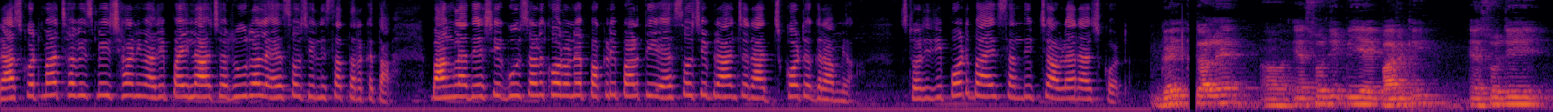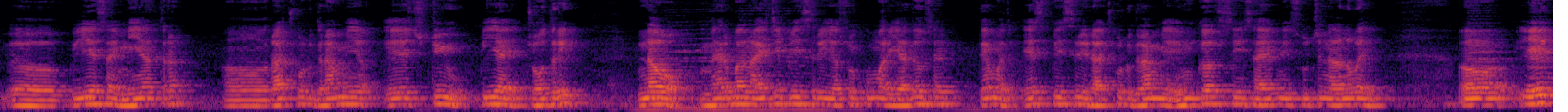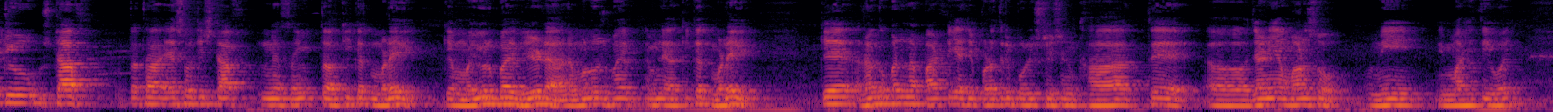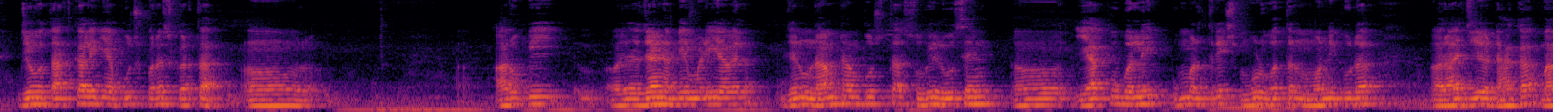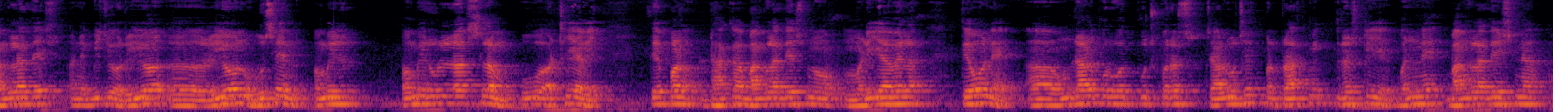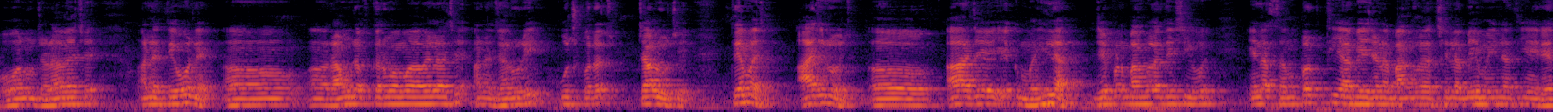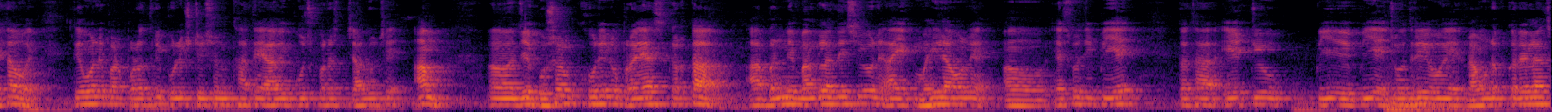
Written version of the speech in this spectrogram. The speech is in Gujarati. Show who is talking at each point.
Speaker 1: રાજકોટમાં છવ્વીસમી જાન્યુઆરી પહેલા જ રૂરલ એસઓજીની સતર્કતા. બાંગ્લાદેશી ઘૂસણખોરોને પકડી પાડતી એસઓજી બ્રાન્ચ રાજકોટ ગ્રામ્ય. Story report by Sandeep Chavda, Rajkot.
Speaker 2: ગઈકાલે SOG PI Parki, SOG PSI Miyatra Rajkot ગ્રામ્ય એચટીયુ પીઆઈ ચૌધરી, નવો મહેરબાન આઈજીપી શ્રી અશોકકુમાર યાદવ સાહેબ તેમજ એસપી શ્રી રાજકોટ ગ્રામ્ય હિમકરસિંહ સાહેબની સૂચના અન્વયે એટીયુ સ્ટાફ તથા એસઓજી સ્ટાફને સંયુક્ત હકીકત મળેલી કે મયુરભાઈ વિરડા અને મનોજભાઈ એમને હકીકત મળેલી કે રંગબંધના પાર્ટી આજે પડદરી પોલીસ સ્ટેશન ખાતે અજાણ્યા માણસોની માહિતી હોય. જેઓ તાત્કાલિક ત્યાં પૂછપરછ કરતા આરોપી અજાણ્યા બે મળી આવેલા. જેનું નામઠામ પૂછતા સુહિલ હુસેન યાકુબ અલી, ઉંમર ત્રીસ, મૂળ વતન મણિપુરા રાજ્ય ઢાકા, બાંગ્લાદેશ અને બીજો રિયો રિયોન હુસેન અમીર અમીરુલ્લા સ્લમ ઉવ અઠ્યાવી, તે પણ ઢાકા, બાંગ્લાદેશનો મળી આવેલા. તેઓને ઊંડાણપૂર્વક પૂછપરછ ચાલુ છે, પણ પ્રાથમિક દ્રષ્ટિએ બંને બાંગ્લાદેશના હોવાનું જણાવે છે. અને તેઓને રાઉન્ડ અપ કરવામાં આવેલા છે અને જરૂરી પૂછપરછ ચાલુ છે. તેમજ આજરોજ આ જે એક મહિલા જે પણ બાંગ્લાદેશી હોય, એના સંપર્કથી આ બે જણા બાંગ્લા છેલ્લા બે મહિનાથી અહીં રહેતા હોય, તેઓને પણ પડોદરી પોલીસ સ્ટેશન ખાતે આવી પૂછપરછ ચાલુ છે. આમ જે ઘૂસણખોરીનો પ્રયાસ કરતા આ બંને બાંગ્લાદેશીઓને, આ એક મહિલાઓને એસઓજી પીઆઈ તથા એટીયુ પીઆઈ ચૌધરીઓએ રાઉન્ડ અપ કરેલા છે.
